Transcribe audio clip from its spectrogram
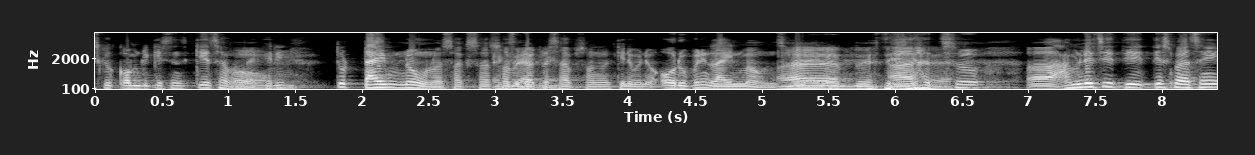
यसको कम्प्लिकेसन्स के छ भन्दाखेरि। त्यो टाइम नहुनसक्छ सबै. डाक्टर साहबसँग किनभने अरू पनि लाइनमा हुन्छ सो हामीले चाहिँ त्यो त्यसमा चाहिँ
